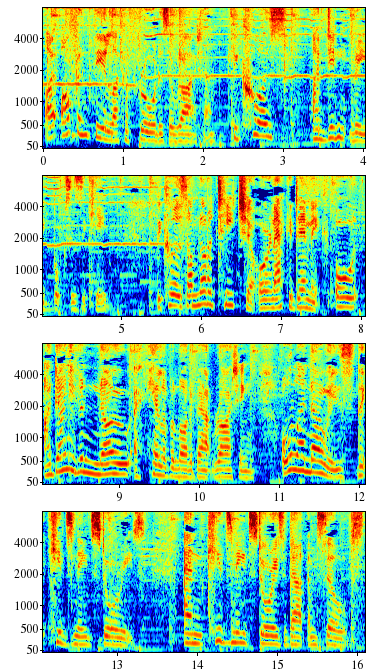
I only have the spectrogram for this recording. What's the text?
I often feel like a fraud as a writer because I didn't read books as a kid. Because I'm not a teacher or an academic, or I don't even know a hell of a lot about writing. All I know is that kids need stories and kids need stories about themselves.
